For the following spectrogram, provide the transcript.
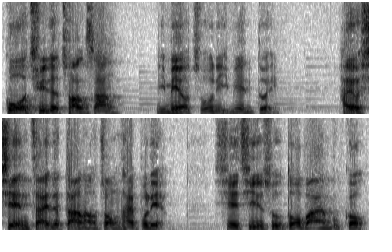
过去的创伤你没有处理面对，还有现在的大脑状态不良，血清素、多巴胺不够，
